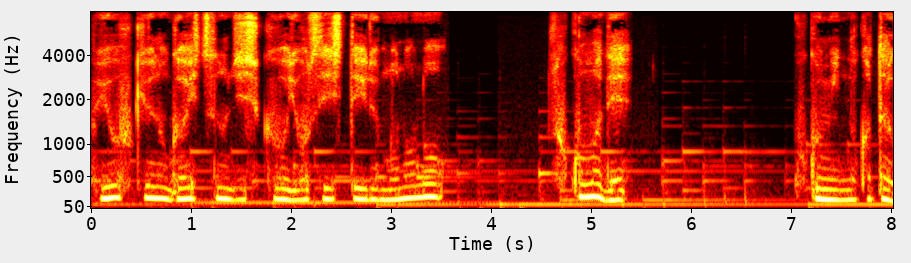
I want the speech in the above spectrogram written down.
不要不急の外出の自粛は要請しているもののそこまで国民の方が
